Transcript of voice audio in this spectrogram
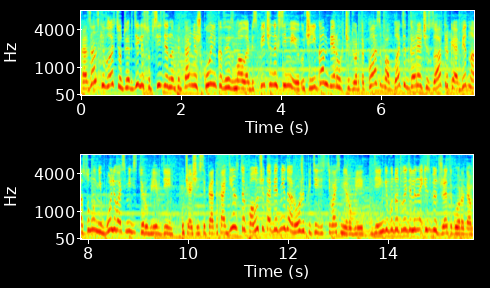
Казанские власти утвердили субсидии на питание школьников из малообеспеченных семей. Ученикам первых-четвертых классов оплатят горячий завтрак и обед на сумму не более 80 рублей в день. Учащиеся пятых-одиннадцатых получат обед не дороже 58 рублей. Деньги будут выделены из бюджета города.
